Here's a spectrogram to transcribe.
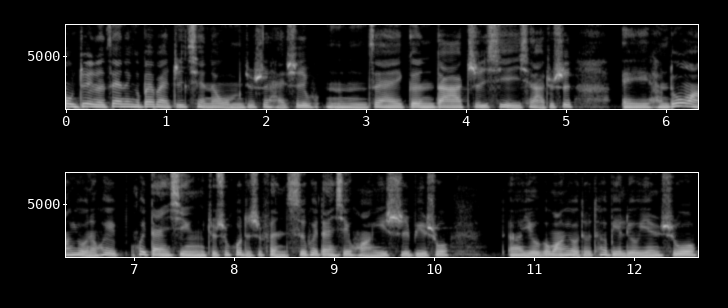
哦，对了，在那个拜拜之前呢，我们就是还是嗯，再跟大家致谢一下，就是诶，很多网友呢会会担心，就是或者是粉丝会担心黄医师，比如说呃，有个网友都特别留言说，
